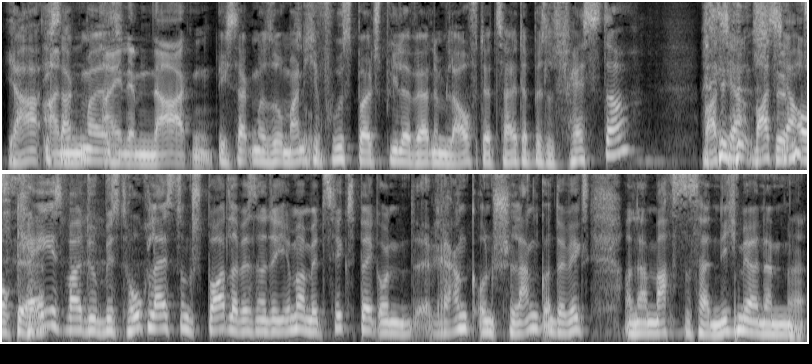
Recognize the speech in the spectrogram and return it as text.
Ja, ich an sag mal, einem nagen. Ich sag mal so, manche Fußballspieler werden im Laufe der Zeit ein bisschen fester. Was ja, was ja Stimmt, okay ja. ist, weil du bist Hochleistungssportler, bist natürlich immer mit Sixpack und rank und schlank unterwegs und dann machst du es halt nicht mehr und dann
